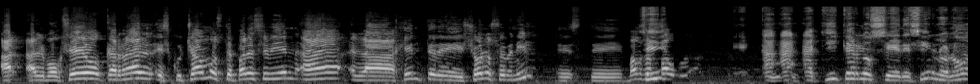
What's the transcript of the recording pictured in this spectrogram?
al, boxeo, carnal, escuchamos, ¿te parece bien a la gente de Cholos Femenil? Este, vamos a aquí, Carlos, eh, decirlo, ¿no?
